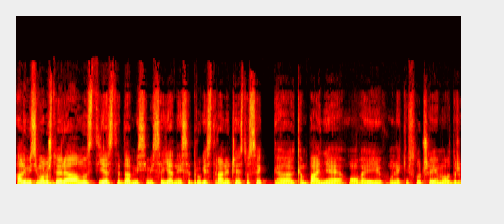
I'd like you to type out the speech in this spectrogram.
ali mislim ono što je realnost jeste da mislim i sa jedne i sa druge strane često se uh, kampanje ovaj, u nekim slučajima odr,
